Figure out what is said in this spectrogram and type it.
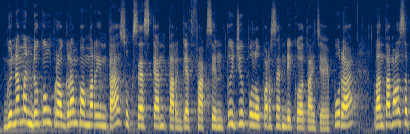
Guna mendukung program pemerintah sukseskan target vaksin 70% di kota Jayapura, Lantamal 10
